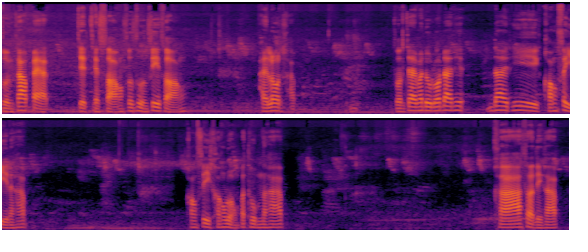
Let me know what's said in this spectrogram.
0987720042 ไพโรดครับ สนใจมาดูรถได้ที่ได้ที่คลองสี่นะครับคลองสี่คลองหลวงปทุมนะครับ ครับ สวัสดีครับ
